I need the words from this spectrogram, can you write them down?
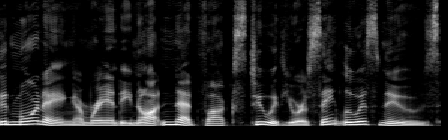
Good morning. I'm Randy Naughton at Fox 2 with your St. Louis news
